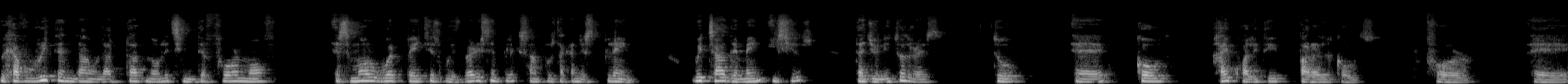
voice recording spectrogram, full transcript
we have written down that, that knowledge in the form of small web pages with very simple examples that can explain which are the main issues that you need to address to uh, code high quality parallel codes for, uh,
